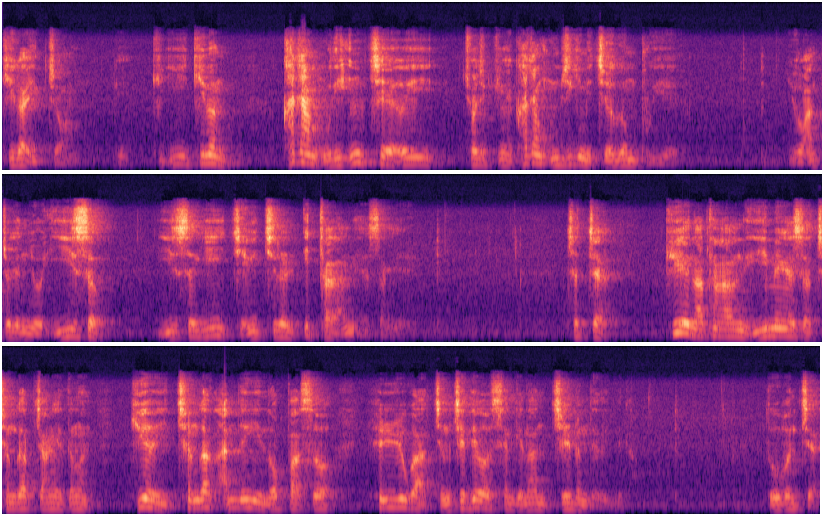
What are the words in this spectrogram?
귀가 있죠. 이 귀는 가장 우리 인체의 조직 중에 가장 움직임이 적은 부위예요. 요 안쪽에는 요 이석, 이석이 제 위치를 이탈하는 현상이에요. 첫째, 귀에 나타나는 이명에서 청각장애 등은 귀의 청각 안정이 높아서 혈류가 정체되어 생겨난 질병들입니다. 두 번째,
